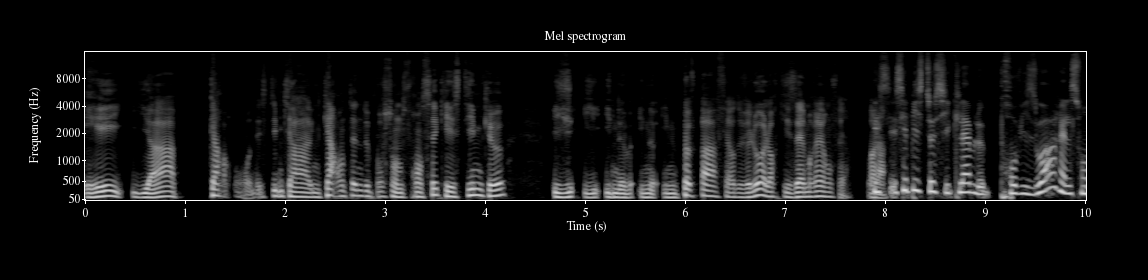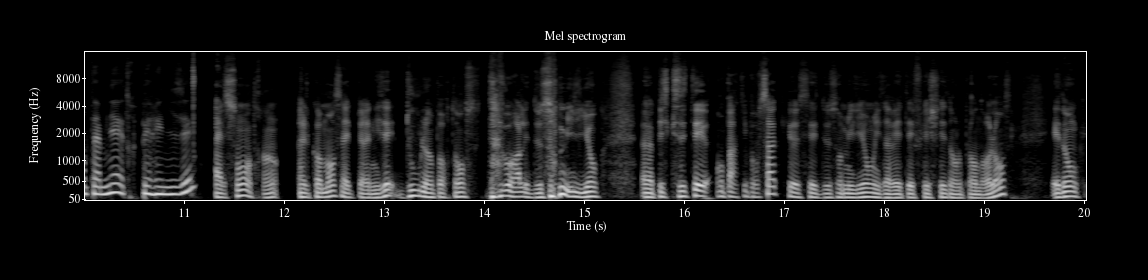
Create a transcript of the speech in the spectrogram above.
et il y a, on estime qu'il y a une quarantaine de pourcents de Français qui estiment que ils, ne, peuvent pas faire de vélo alors qu'ils aimeraient en faire. ces pistes cyclables provisoires, elles sont amenées à être pérennisées? Elles sont en train, elles commencent à être pérennisées, d'où l'importance d'avoir les 200 millions, euh, puisque c'était en partie pour ça que ces 200 millions, ils avaient été fléchés dans le plan de relance. Et donc,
